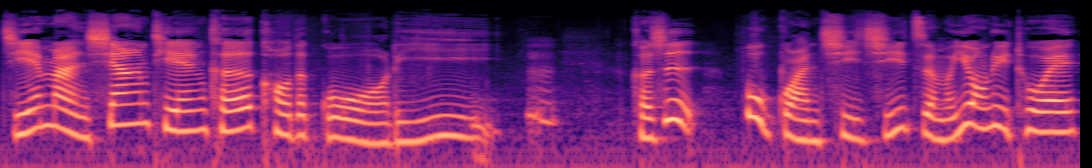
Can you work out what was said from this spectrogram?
结满香甜可口的果梨。可是不管琪琪怎么用力推，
